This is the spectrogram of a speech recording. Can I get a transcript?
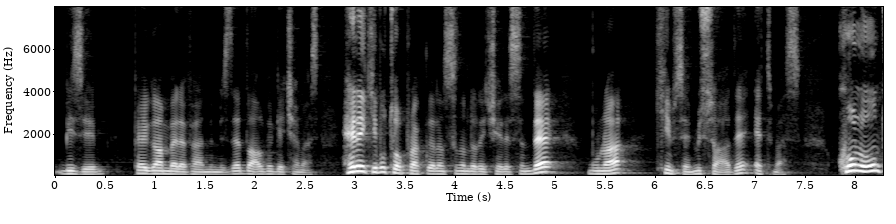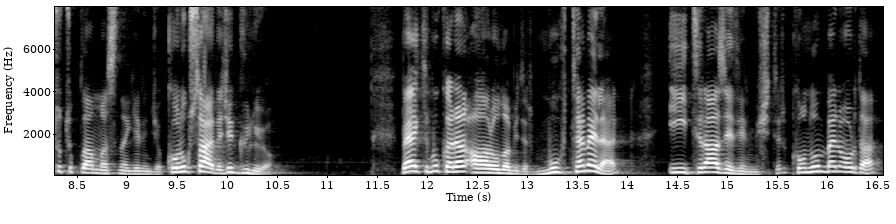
bizim Peygamber Efendimizle dalga geçemez. Hele ki bu toprakların sınırları içerisinde buna kimse müsaade etmez. Konuğun tutuklanmasına gelince konuk sadece gülüyor. Belki bu karar ağır olabilir. Muhtemelen itiraz edilmiştir. Konuğun ben orada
